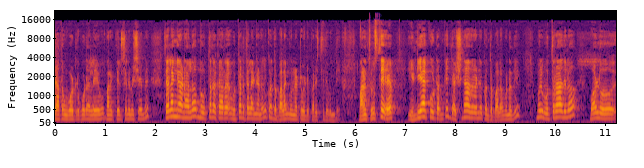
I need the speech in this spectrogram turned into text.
శాతం ఓట్లు కూడా లేవు. మనకు తెలిసిన విషయమే. తెలంగాణలో ఉత్తర కర- ఉత్తర తెలంగాణలో కొంత బలంగా ఉన్నటువంటి పరిస్థితి ఉంది. మనం చూస్తే ఇండియా కూటమికి దక్షిణాదిలోనే కొంత బలం ఉన్నది. మరి ఉత్తరాదిలో వాళ్ళు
